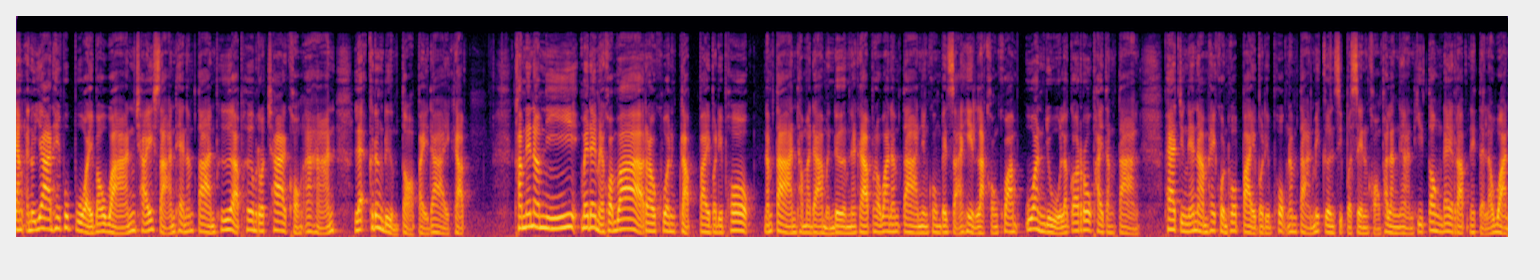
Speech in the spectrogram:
ยังอนุญาตให้ผู้ป่วยเบาหวานใช้สารแทนน้ำตาล เพื่อเพิ่มรสชาติของอาหาร และเครื่องดื่มต่อไปได้ครับคำแนะนำนี้ไม่ได้หมายความว่าเราควรกลับไปบริโภค น้ำตาลธรรมดาเหมือนเดิมนะครับ เพราะว่าน้ำตาลยังคงเป็นสาเหตุหลักของความอ้วนอยู่ แล้วก็โรคภัยต่างๆ แพทย์จึงแนะนำให้คนทั่วไปบริโภคน้ำตาลไม่เกิน 10%ของพลังงานที่ต้องได้รับในแต่ละวัน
